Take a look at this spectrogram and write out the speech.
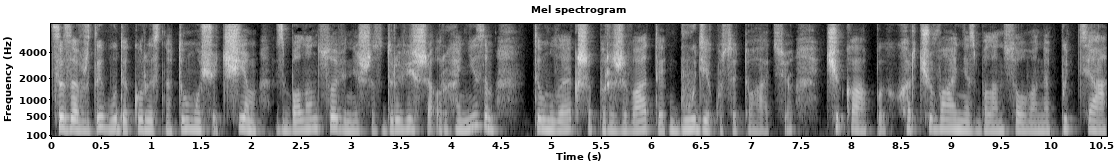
це завжди буде корисно, тому що чим збалансованіше, здоровіше організм, тим легше переживати будь-яку ситуацію. Чекапи, харчування збалансоване, пиття,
